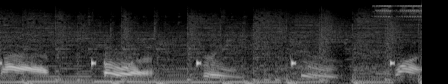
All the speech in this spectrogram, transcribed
Five, four, three, two, one.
